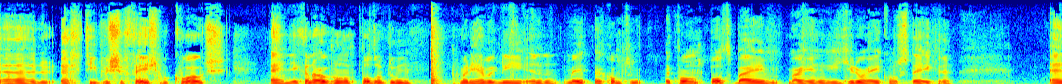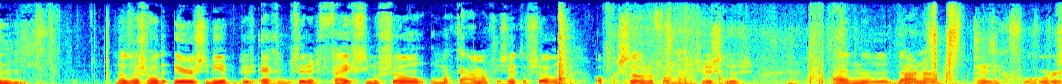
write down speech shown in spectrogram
Uh, echt typische Facebook quotes. En je kan er ook nog een pot op doen. Maar die heb ik niet. En er, komt, er kwam een pot bij waar je een rietje doorheen kon steken. En dat was wel de eerste. Die heb ik dus ergens in 2015 of zo op mijn kamer gezet of zo. Of gestolen van mijn zus dus. En uh, daarna kreeg ik voor uh,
